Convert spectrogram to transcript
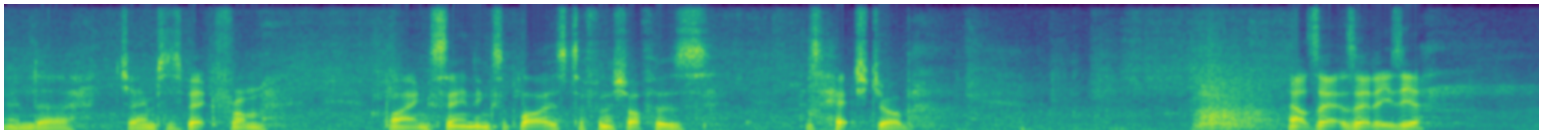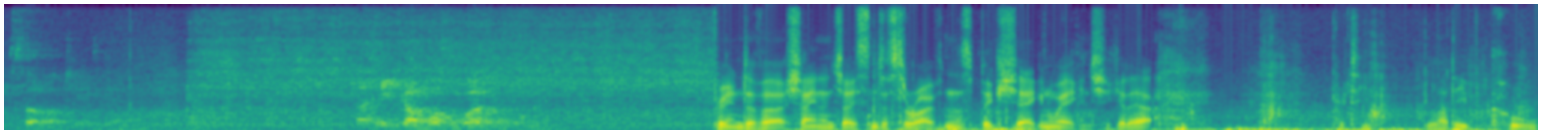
and uh, James is back from buying sanding supplies to finish off his his hatch job. How's that? Is that easier? So much easier. That heat gun wasn't working for me. Friend of uh, Shane and Jason just arrived in this big shaggin' wagon. Check it out. Pretty bloody cool.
